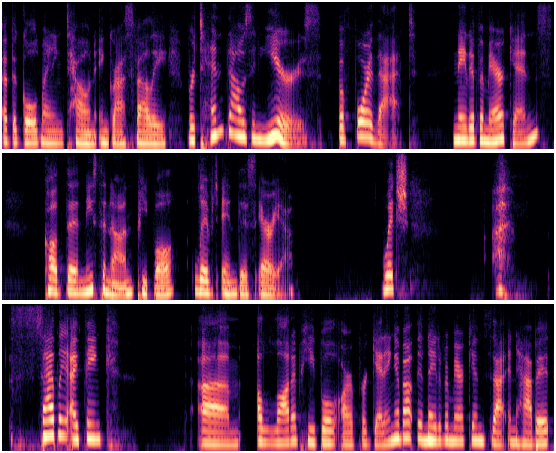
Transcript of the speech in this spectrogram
of the gold mining town in Grass Valley. For 10,000 years before that, Native Americans called the Nisenan people lived in this area, which uh, sadly, I think um, a lot of people are forgetting about the Native Americans that inhabit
